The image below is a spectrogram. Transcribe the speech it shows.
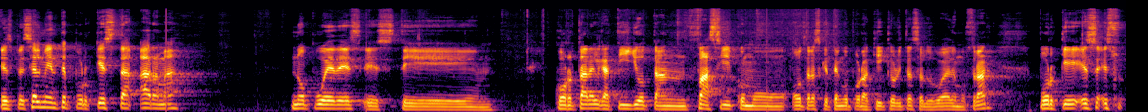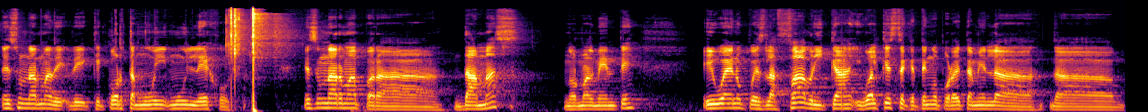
Especialmente porque esta arma no puedes este, cortar el gatillo tan fácil como otras que tengo por aquí que ahorita se los voy a demostrar porque es, un arma de, que corta muy, muy lejos. Es un arma para damas, normalmente. Y bueno, pues la fábrica, igual que este que tengo por ahí también, la, la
